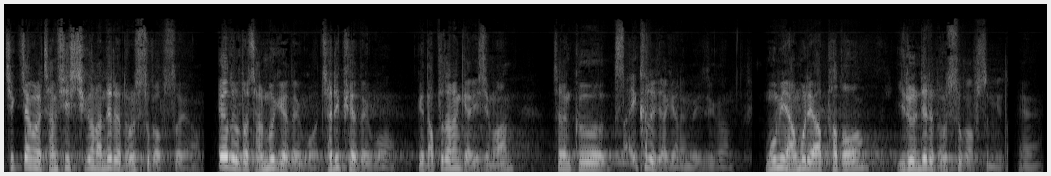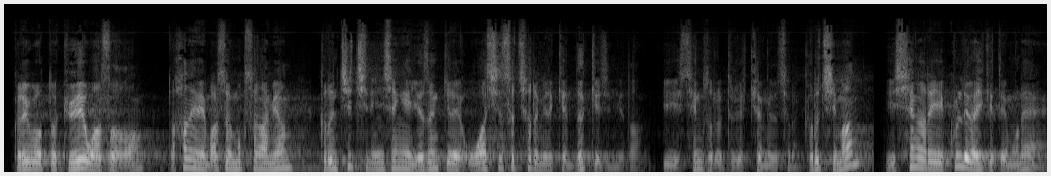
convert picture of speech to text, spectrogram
직장을 잠시 시간 안 내려 놓을 수가 없어요. 애들도 잘 먹여야 되고 자립해야 되고 그게 나쁘다는 게 아니지만 저는 그 사이클을 이야기하는 거예요 지금. 몸이 아무리 아파도 일을 내려놓을 수가 없습니다. 예. 그리고 또 교회 와서 또 하나님의 말씀을 묵상하면 그런 지친 인생의 여정길에 오아시스처럼 이렇게 느껴집니다. 이 생수를 들이키는 것처럼. 그렇지만 이 생활에 굴레가 있기 때문에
